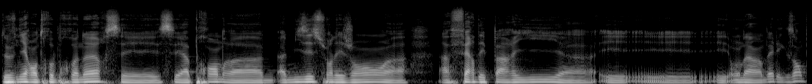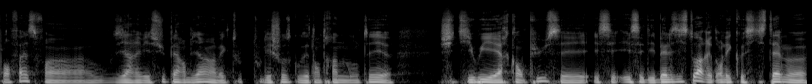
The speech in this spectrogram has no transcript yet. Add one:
devenir entrepreneur, c'est apprendre à, miser sur les gens, à, faire des paris. et, on a un bel exemple en face. Vous y arrivez super bien avec toutes les choses que vous êtes en train de monter chez Tiwi et Air Campus. Et, c'est des belles histoires. Et dans l'écosystème euh,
